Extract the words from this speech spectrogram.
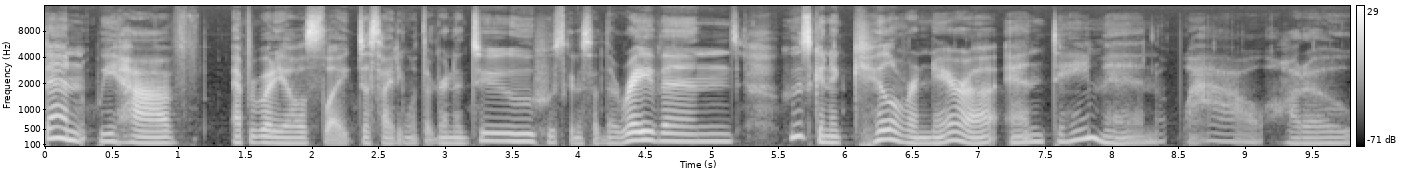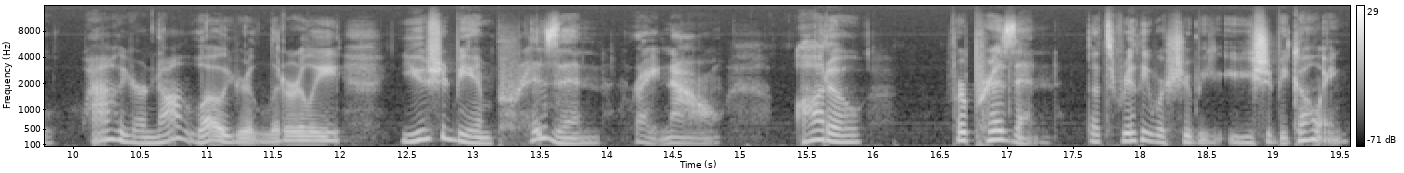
then we have everybody else like deciding what they're going to do, who's going to send the ravens, who's going to kill Rhaenyra and Daemon. Wow, Otto. Wow, you're not low. You're literally, you should be in prison right now. Otto for prison. That's really where should be you should be going.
